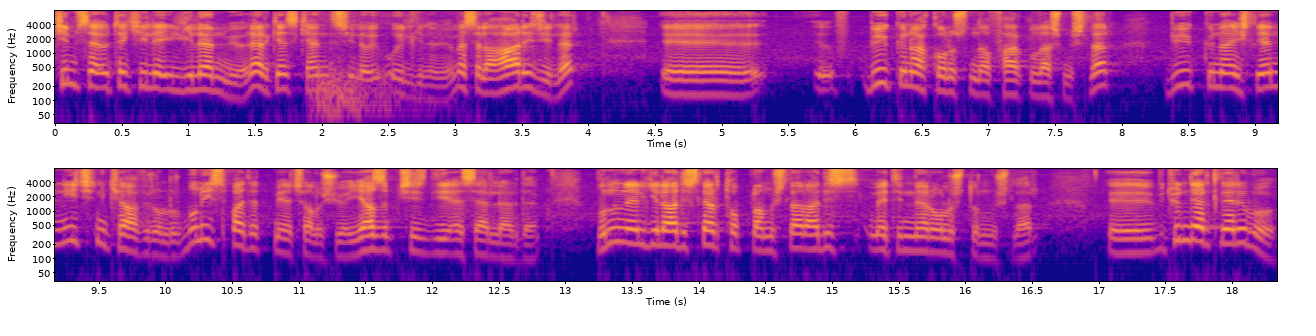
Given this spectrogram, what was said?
Kimse ötekiyle ilgilenmiyor. Herkes kendisiyle ilgileniyor. Mesela hariciler e, e, büyük günah konusunda farklılaşmışlar. Büyük günah işleyen niçin kafir olur? Bunu ispat etmeye çalışıyor yazıp çizdiği eserlerde. Bununla ilgili hadisler toplamışlar, hadis metinler oluşturmuşlar. E, bütün dertleri bu.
